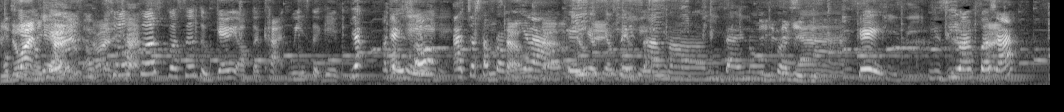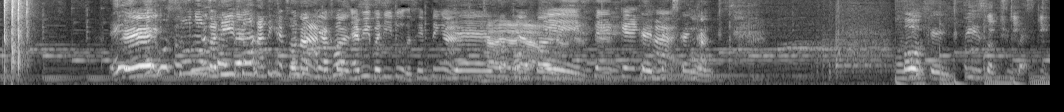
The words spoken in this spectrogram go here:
You don't want any Okay, cards. okay. You don't want So cards. first person to get rid of the card wins the game. Yeah. Okay, Okay. so I just start from me Who's lah. that? Okay, Okay, okay, since okay. I'm um, Dino Easy, first. Yeah. Okay, Easy. easy one first, Right. ah. Eh, Okay, so nobody, so nothing So nothing ah, because everybody do the same thing ah. Yes, Yeah, nothing yeah. Okay, second Okay, card. next second go. card. Okay, this is a skip, skip.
